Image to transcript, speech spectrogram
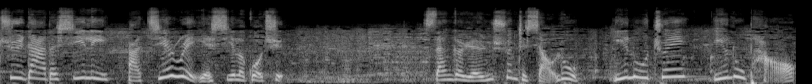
巨大的吸力把杰瑞也吸了过去。三个人顺着小路一路追一路跑，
